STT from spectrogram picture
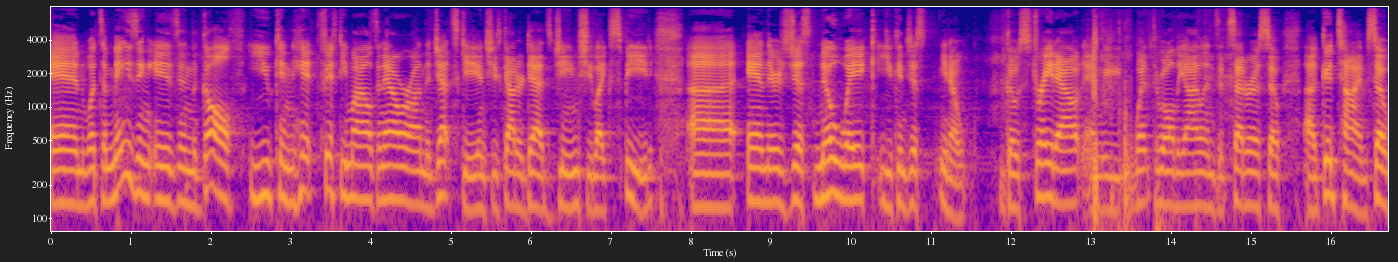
and what's amazing is in the Gulf, you can hit 50 miles an hour on the jet ski, and she's got her dad's genes. She likes speed, uh, and there's just no wake. You can just you know go straight out and we went through all the islands etc so uh, good time so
